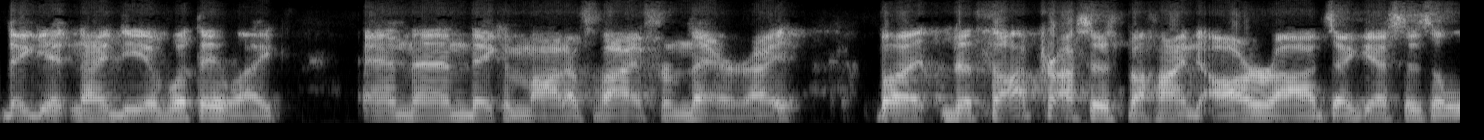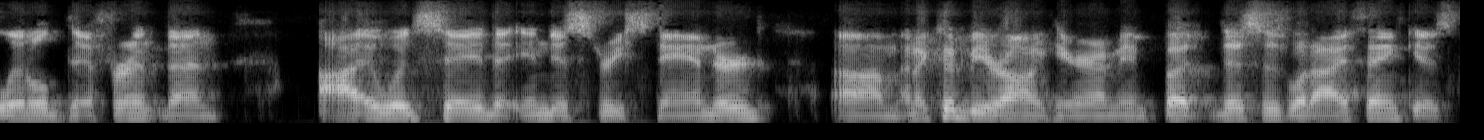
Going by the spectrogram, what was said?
They get an idea of what they like and then they can modify from there, right? But the thought process behind our rods, I guess, is a little different than I would say the industry standard. Um, and I could be wrong here. I mean, but this is what I think is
